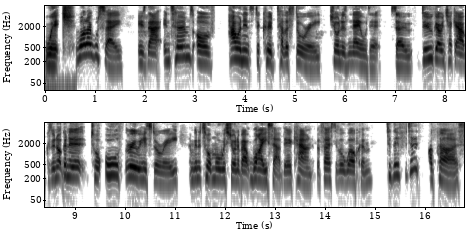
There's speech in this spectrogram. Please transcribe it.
which, what I will say is that in terms of how an Insta could tell a story, Shaun has nailed it. So do go and check it out because we're not going to talk all through his story. I'm going to talk more with Shaun about why he set up the account. But first of all, welcome to the, to the podcast.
